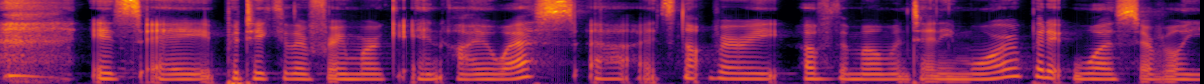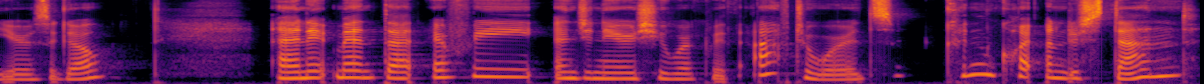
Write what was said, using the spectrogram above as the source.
it's a particular framework in iOS. Uh, it's not very of the moment anymore, but it was several years ago. And it meant that every engineer she worked with afterwards couldn't quite understand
